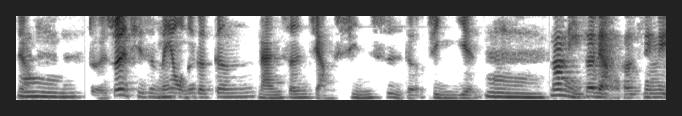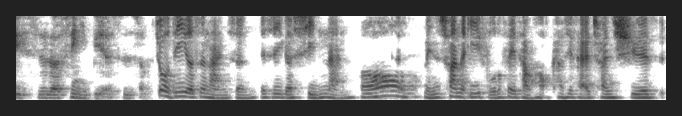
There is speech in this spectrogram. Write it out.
这样。嗯对，所以其实没有那个跟男生讲心事的经验。嗯。那你这两个心理师的性别是什么？就我第一个是男生，也是一个型男，哦，每次穿的衣服都非常好看，而且他还穿靴子。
